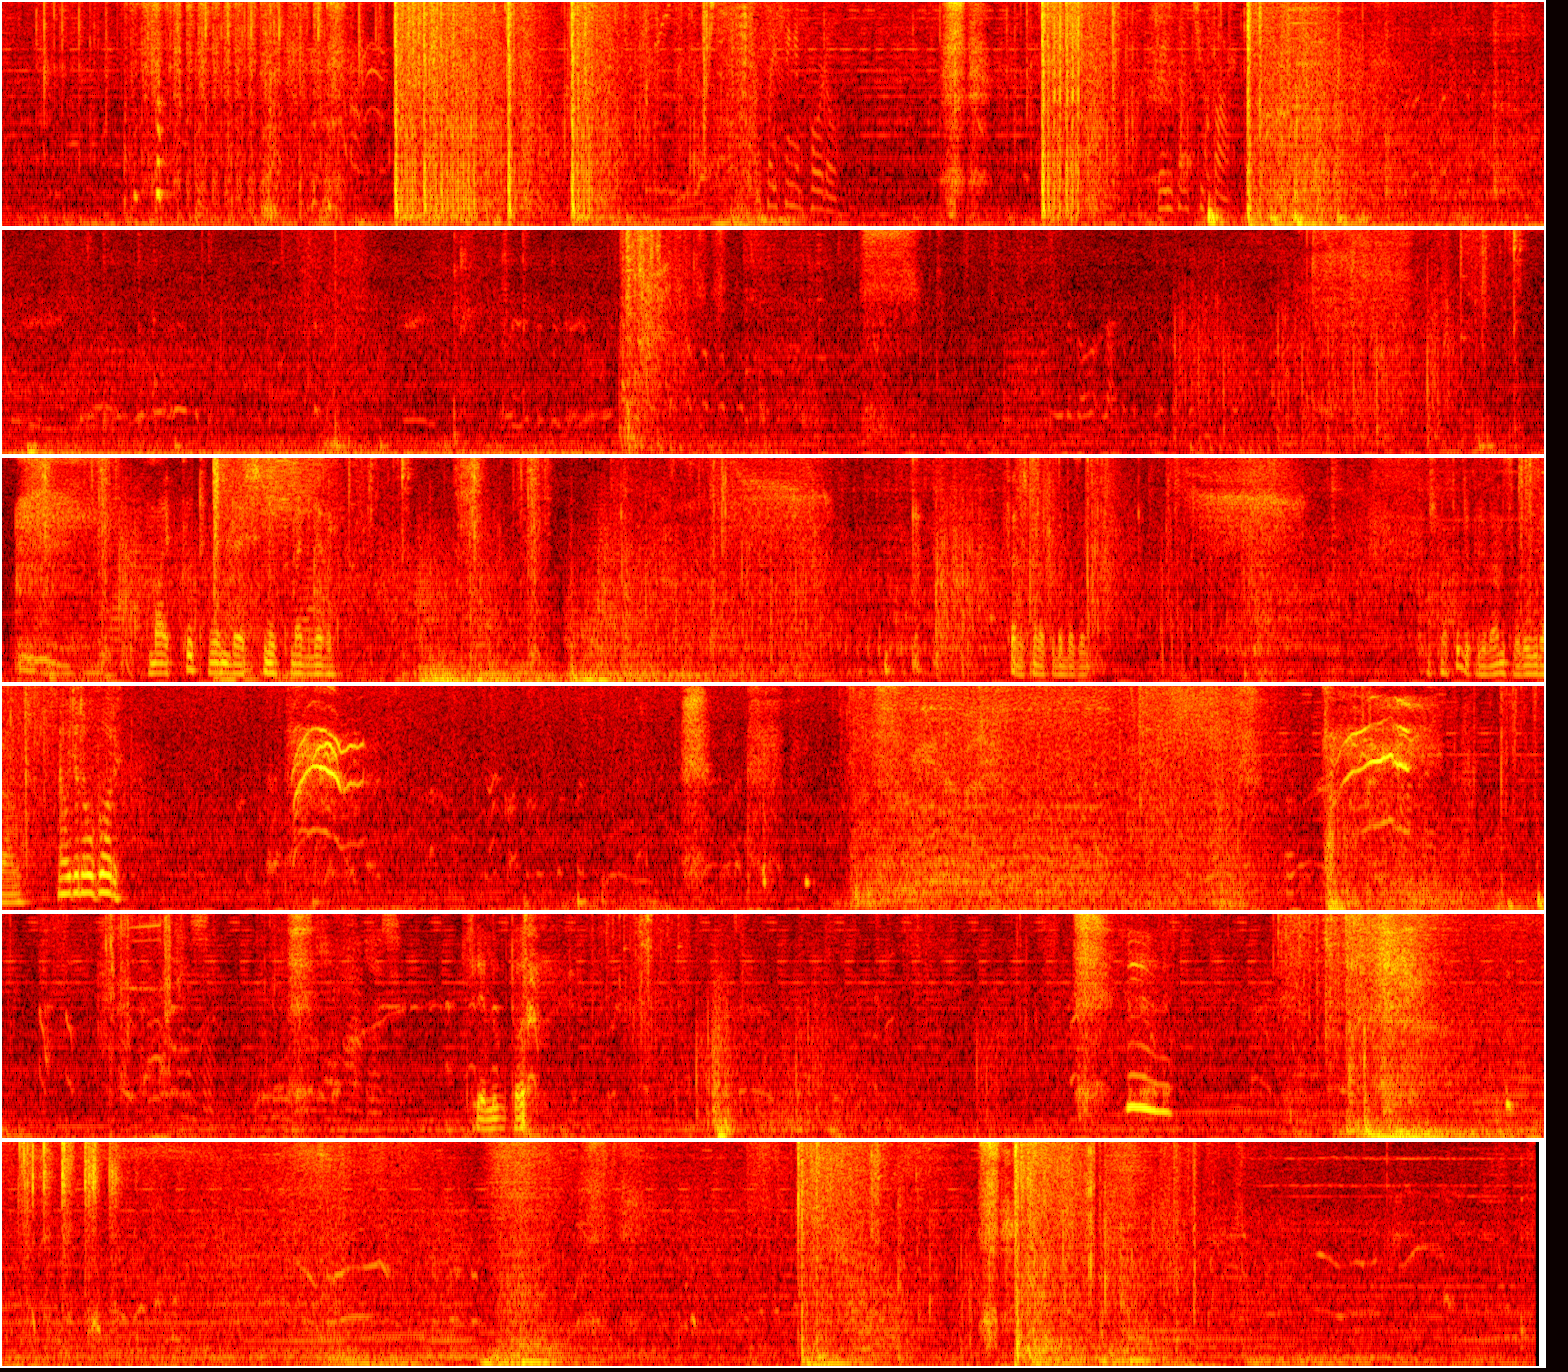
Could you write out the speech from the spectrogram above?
Ring's not too far. Majd put wonder snoot megdövi. Fel is maradt a dobozom. Most már tudjuk, hogy oda nem szabad ugrálni. Nehogy oda ugorj! Fél úton.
